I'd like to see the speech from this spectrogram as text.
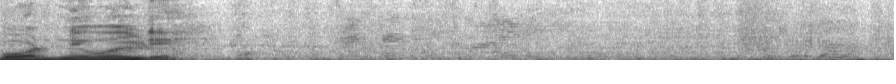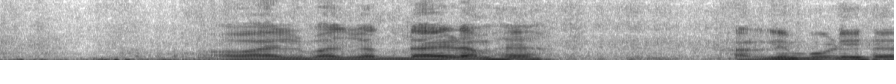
બોર્ડની ઓયડી. આલી બાજુ એક ડાયડમ આ લીંબુડી છે.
